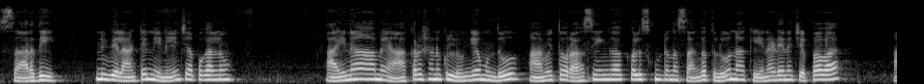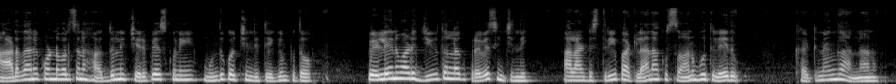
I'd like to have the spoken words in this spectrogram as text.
సారథి నువ్విలా అంటే నేనేం చెప్పగలను? అయినా ఆమె ఆకర్షణకు లొంగే ముందు ఆమెతో రహస్యంగా కలుసుకుంటున్న సంగతులు నాకేనాడైనా చెప్పావా? ఆడదానికి ఉండవలసిన హద్దుల్ని చెరిపేసుకుని ముందుకొచ్చింది తెగింపుతో. పెళ్ళైన వాడి జీవితంలోకి ప్రవేశించింది. అలాంటి స్త్రీ పట్ల నాకు సానుభూతి లేదు. కఠినంగా అన్నాను.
